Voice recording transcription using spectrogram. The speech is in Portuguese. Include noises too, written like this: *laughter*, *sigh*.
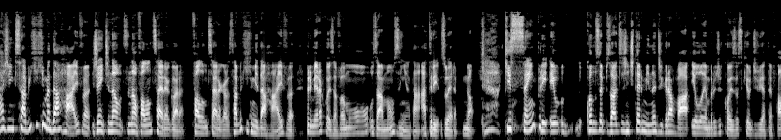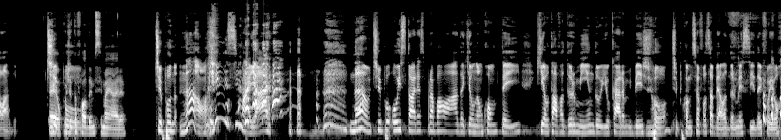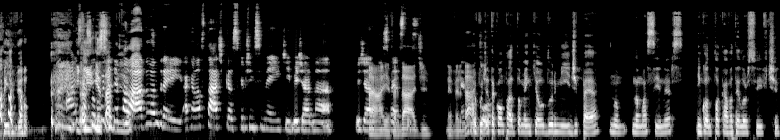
A gente sabe o que, que me dá raiva? Gente, não, não, falando sério agora. Falando sério agora, sabe o que, que me dá raiva? Primeira coisa, vamos usar a mãozinha, tá? Atriz, zoeira. Não. Que sempre eu. Quando os episódios a gente termina de gravar, eu lembro de coisas que eu devia ter falado. É, eu podia ter falado da MC Maiara. Tipo, não, *laughs* MC Maiara. *laughs* Não, tipo, o histórias pra balada que eu não contei, que eu tava dormindo e o cara me beijou, *laughs* tipo, como se eu fosse a Bela adormecida e foi horrível. Ai, e, você podia sabia. ter falado, Andrei, aquelas táticas que eu te ensinei de beijar na. Beijar ah, é festas. verdade. É verdade. Eu podia ter contado também que eu dormi de pé no, numa Sinners enquanto tocava Taylor Swift.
